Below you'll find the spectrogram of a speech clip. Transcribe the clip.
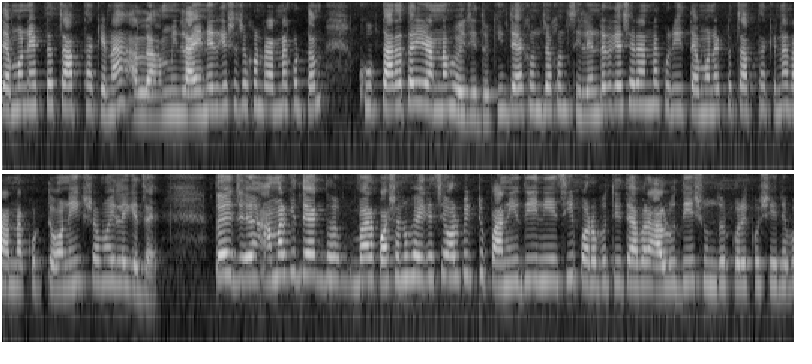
তেমন একটা চাপ থাকে না আর আমি লাইনের গ্যাসে যখন রান্না করতাম, খুব তাড়াতাড়ি রান্না হয়ে যেত। কিন্তু এখন যখন সিলিন্ডার গ্যাসে রান্না করি, তেমন একটা চাপ থাকে না, রান্না করতে অনেক সময় লেগে যায়। তো আমার কিন্তু একবার কষানো হয়ে গেছে, অল্প একটু পানি দিয়ে নিয়েছি, পরবর্তীতে আবার আলু দিয়ে সুন্দর করে কষিয়ে নেব।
